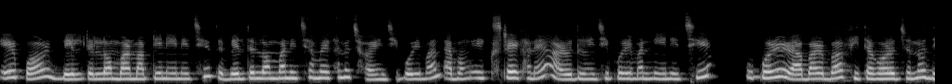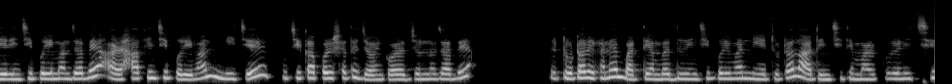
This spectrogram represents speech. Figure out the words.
এরপর বেল্টের লম্বার মাপটি নিয়ে নিচ্ছি। তো বেল্টের লম্বা নিচ্ছি আমরা এখানে ছয় ইঞ্চি পরিমাণ এবং এক্সট্রা এখানে আরও দুই ইঞ্চি পরিমাণ নিয়ে নিচ্ছি। উপরে রাবার বা ফিতা করার জন্য দেড় ইঞ্চি পরিমাণ যাবে আর হাফ ইঞ্চি পরিমাণ নিচে কুচি কাপড়ের সাথে জয়েন করার জন্য যাবে। তো টোটাল এখানে বাড়তি আমরা দুই ইঞ্চি পরিমাণ নিয়ে টোটাল আট ইঞ্চিতে মার্ক করে নিচ্ছি।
